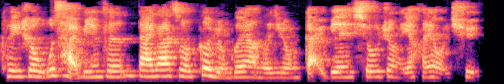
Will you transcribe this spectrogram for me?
可以说五彩缤纷，大家做各种各样的这种改编修正也很有趣。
